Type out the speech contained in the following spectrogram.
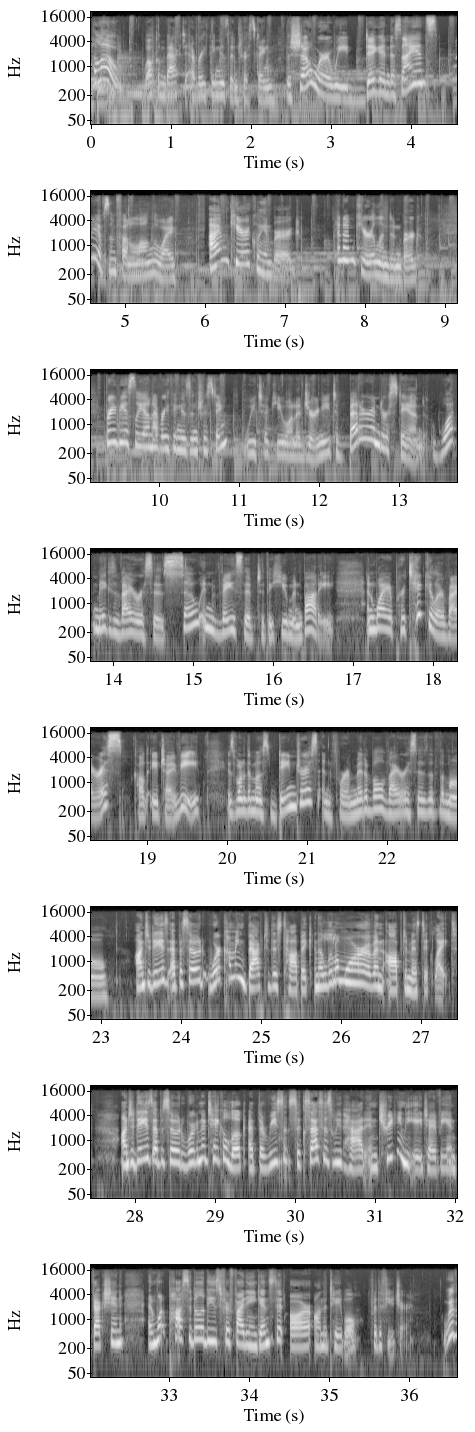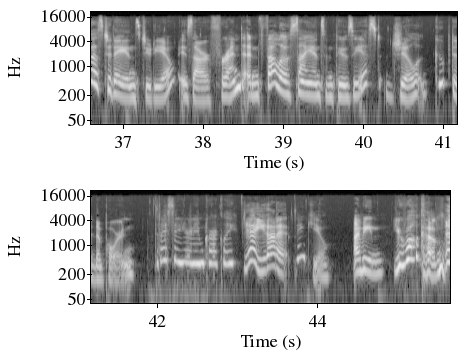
Hello! Welcome back to Everything is Interesting, the show where we dig into science, we have some fun along the way. I'm Kira Kleinberg. And I'm Kira Lindenberg. Previously on Everything is Interesting, we took you on a journey to better understand what makes viruses so invasive to the human body and why a particular virus, called HIV, is one of the most dangerous and formidable viruses of them all. On today's episode, we're coming back to this topic in a little more of an optimistic light. On today's episode, we're going to take a look at the recent successes we've had in treating the HIV infection and what possibilities for fighting against it are on the table for the future. With us today in studio is our friend and fellow science enthusiast, Jill Guptanaporn. Did I say your name correctly? Yeah, you got it. Thank you. I mean, you're welcome.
